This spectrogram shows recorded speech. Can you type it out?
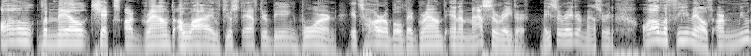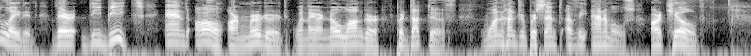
all the male chicks are ground alive just after being born. It's horrible. They're ground in a macerator. Macerator? Macerator. All the females are mutilated. They're debeaked. And all are murdered when they are no longer productive. 100% of the animals are killed.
